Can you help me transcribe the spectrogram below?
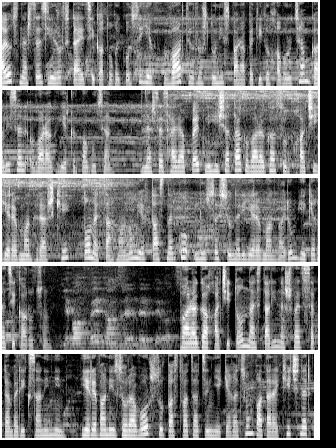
հայոց Ներսես 3-րդ տայեցի կաթողիկոսի եւ Վարդ Ռշտունի սպարապետի գլխավորությամբ գալիս են Վարագ երկրպագության։ Ներսես հայրապետ Նիհիշատակ Վարագա Սուրբ Խաչի Երևման հրաշքի տոն է սահմանում եւ 12 լուսե սյուների Երևման վայրում եկեղեցի կառուցում։ Վարագա Խաչի տոնն այս տարի նշվեց սեպտեմբերի 29-ին։ Երևանի Զորավոր Սուրբ Աստվածածին եկեղեցում պատարակիչն էր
